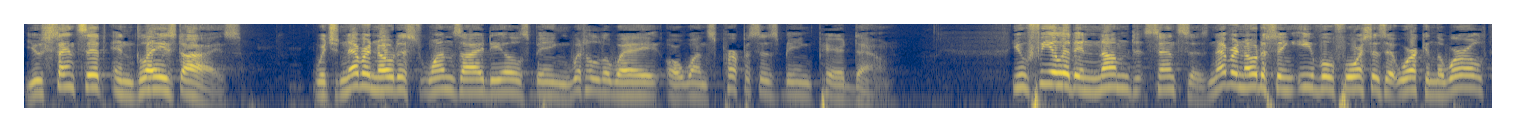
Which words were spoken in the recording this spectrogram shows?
You sense it in glazed eyes, which never noticed one's ideals being whittled away or one's purposes being pared down. You feel it in numbed senses, never noticing evil forces at work in the world,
